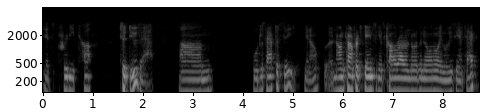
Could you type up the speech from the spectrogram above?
it's pretty tough to do that. Um, we'll just have to see. You know, non-conference games against Colorado, Northern Illinois, and Louisiana Tech.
